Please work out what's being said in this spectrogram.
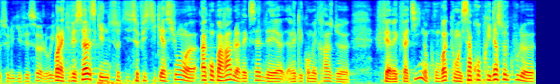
celui qui fait seul, oui. voilà, qui fait seul, ce qui est une so- sophistication incomparable avec celle des, avec les courts-métrages faits avec Fatih. Donc on voit comment il s'approprie d'un seul coup le,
